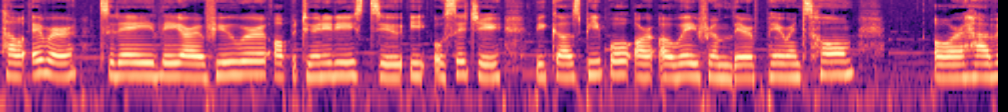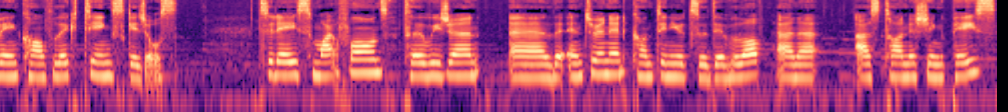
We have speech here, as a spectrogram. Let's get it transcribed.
However, today there are fewer opportunities to eat osechi because people are away from their parents' home or having conflicting schedules. Today, smartphones, television, and the internet continue to develop at an astonishing pace.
